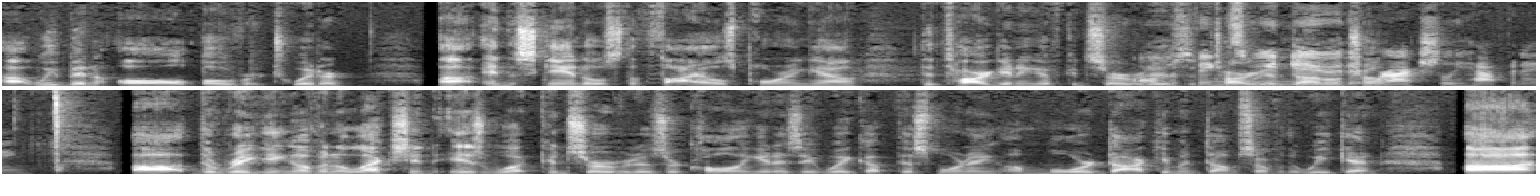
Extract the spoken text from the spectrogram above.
Uh, we've been all over Twitter. Uh, and the scandals, the files pouring out, the targeting of conservatives, the, the targeting of Donald that Trump. actually happening. Uh, the rigging of an election is what conservatives are calling it as they wake up this morning on more document dumps over the weekend. Uh,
